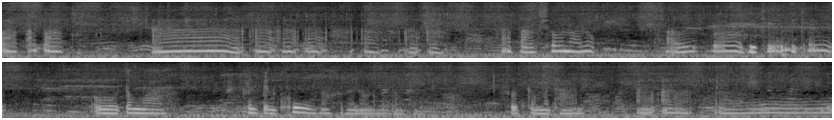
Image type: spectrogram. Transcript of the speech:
ปากอาปากอาปากอ่าอ่าอ่าอ่าอ่าอ่าอาปากโชว์หน่อยลูกเออเอพี่เคพี่เคโอ้ต้องว่าเพิ่นเป็นคู่เนาะค่ะพี่น้องต้องฝึกกรรมฐานอ่าอ่าเออ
